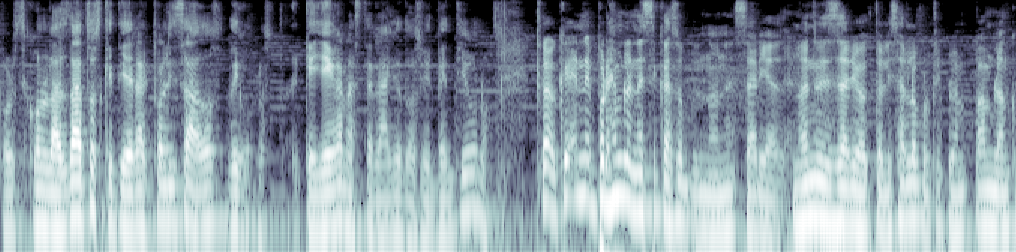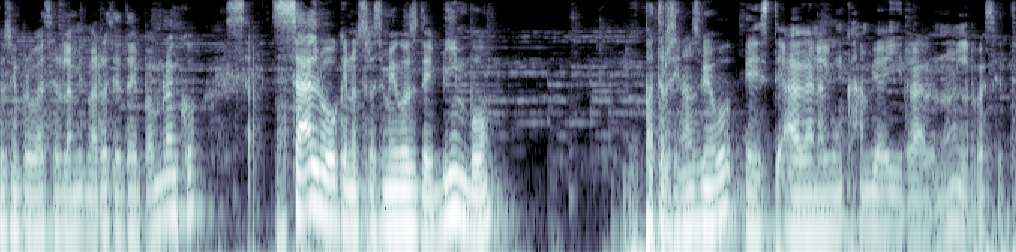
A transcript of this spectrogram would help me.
Por, con los datos que tienen actualizados, digo, los que llegan hasta el año 2021. Claro que, en- por ejemplo, en este caso pues, no, necesaria, no es necesario actualizarlo porque el plan- pan blanco siempre va a ser la misma receta de pan blanco. Salvo que nuestros amigos de Bimbo, patrocinados Bimbo, este, hagan algún cambio ahí raro, ¿no? En la receta.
